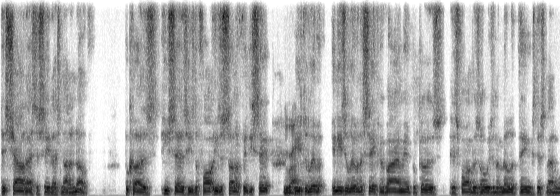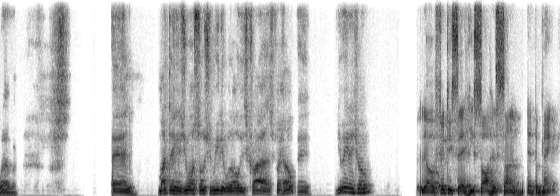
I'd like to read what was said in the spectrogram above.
this child has to say that's not enough because he says he's the father, he's the son of 50 Cent. Right. He needs to live he needs to live in a safe environment because his father's always in the middle of things, this, and that, or whatever. And my thing is you on social media with all these cries for help, and you ain't in trouble. Yo, 50 said he saw his son at the bank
